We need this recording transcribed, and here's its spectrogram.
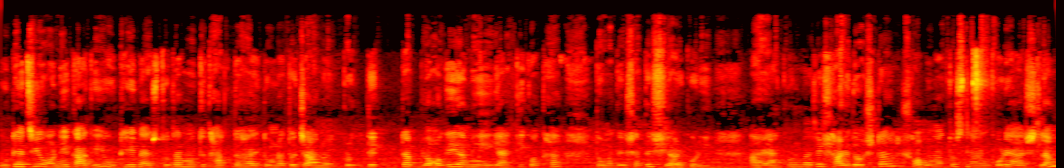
উঠেছি অনেক আগেই, উঠেই ব্যস্ততার মধ্যে থাকতে হয়, তোমরা তো জানোই। প্রত্যেকটা ব্লগেই আমি এই একই কথা তোমাদের সাথে শেয়ার করি। আর এখন বাজে সাড়ে দশটা, সবেমাত্র স্নান করে আসলাম।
